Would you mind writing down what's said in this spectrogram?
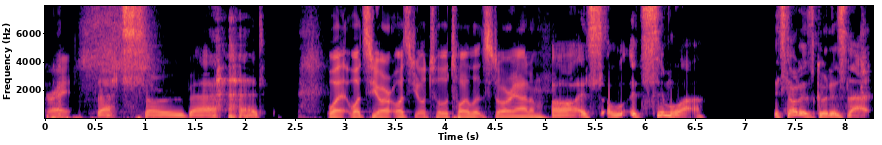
great. That's so bad. What, what's your What's your tour toilet story, Adam? Oh, it's it's similar. It's not as good as that.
